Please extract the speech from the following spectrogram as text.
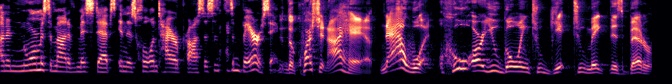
an enormous amount of missteps in this whole entire process. And it's embarrassing. The question I have now what? Who are you going to get to make this better?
